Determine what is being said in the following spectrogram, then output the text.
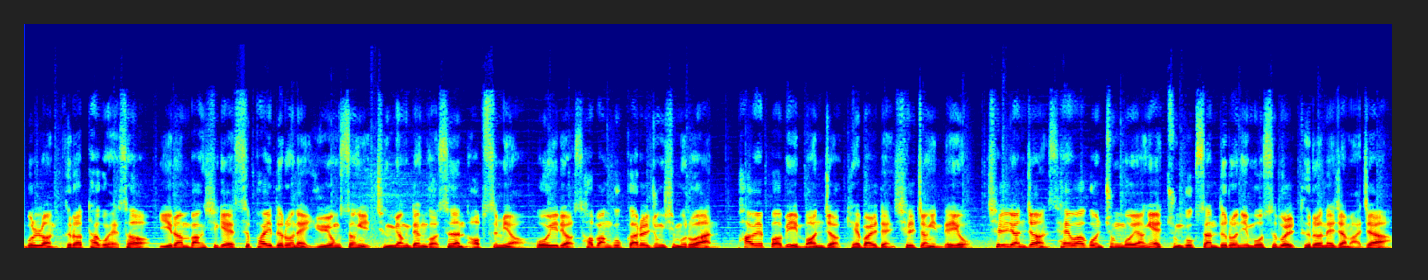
물론 그렇다고 해서 이런 방식의 스파이 드론의 유용성이 증명된 것은 없으며 오히려 서방 국가를 중심으로 한 파회법이 먼저 개발된 실정인데요. 7년 전 새와 곤충 모양의 중국산 드론이 모습을 드러내자마자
